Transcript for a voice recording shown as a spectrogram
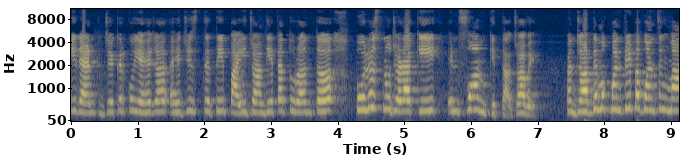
ਹੀ ਰਹਿਣ। ਜੇਕਰ ਕੋਈ ਇਹ ਜਿਹਾ, ਇਹ ਜਿਹੀ ਸਥਿਤੀ ਪਾਈ ਜਾਂਦੀ ਹੈ ਤਾਂ ਤੁਰੰਤ ਪੁਲਿਸ ਨੂੰ ਜਿਹੜਾ ਕਿ ਇਨਫੋਰਮ ਕੀਤਾ ਜਾਵੇ। ਪੰਜਾਬ ਦੇ ਮੁੱਖ ਮੰਤਰੀ ਭਗਵੰਤ ਸਿੰਘ ਮਾਨ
